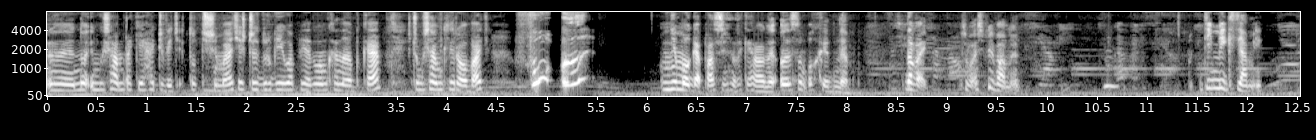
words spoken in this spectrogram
e, no i musiałam tak jechać, wiecie, to trzymać, jeszcze w drugiej łapie jadłam kanapkę, jeszcze musiałam kierować. Fu! y! Nie mogę patrzeć na takie rany, one są ohydne. Dawaj, trzeba, śpiewamy. Timixiami. Że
